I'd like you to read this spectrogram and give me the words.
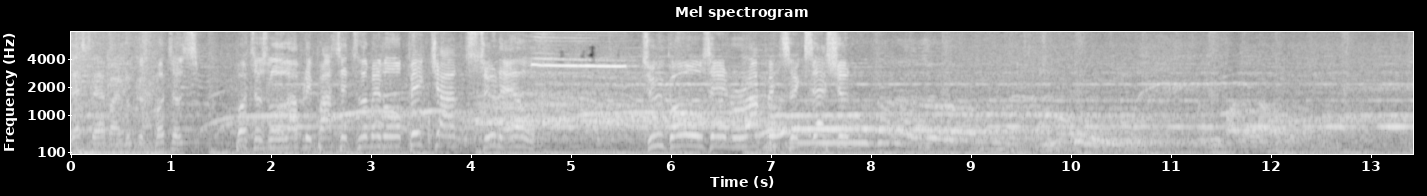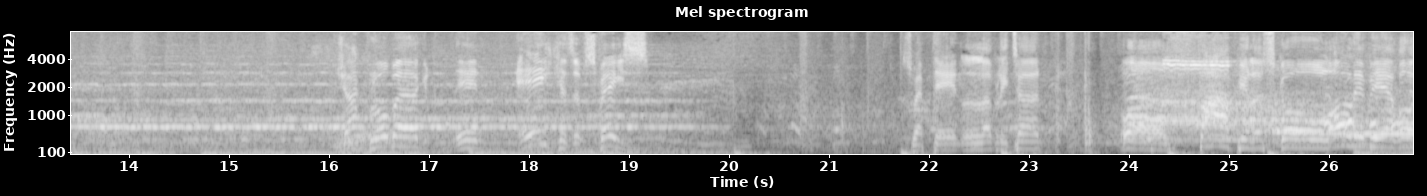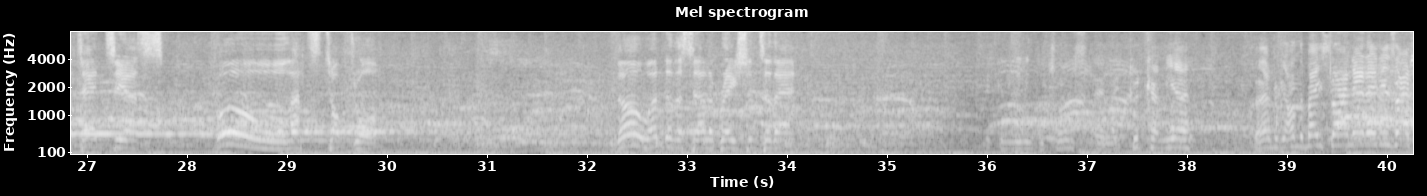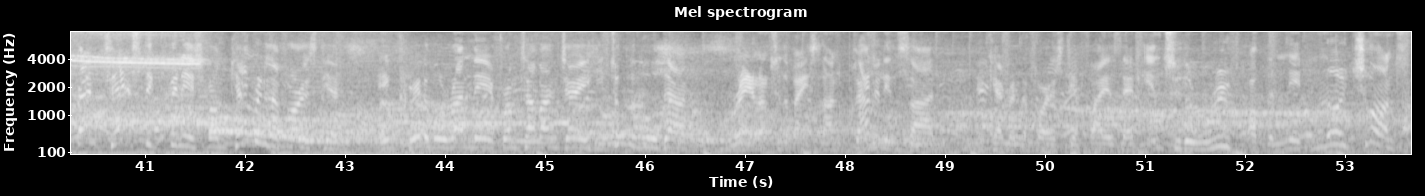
there by Lucas Butters. Butters, lovely pass into the middle. Big chance, 2 0. Two goals in rapid succession. Jack Floberg in acres of space. Swept in, lovely turn. Oh, fabulous goal, Olivier Hortensius. Oh, that's top draw. No wonder the celebrations are there. Second meaningful chance, and it could come here. South Africa on the baseline, and it is a fantastic finish from Cameron Forestier. Incredible run there from Tabang J. He took the ball down, ran onto the baseline, it inside, and Cameron Forestier fires that into the roof of the net. No chance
